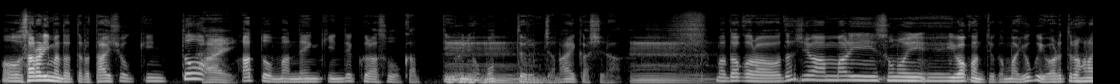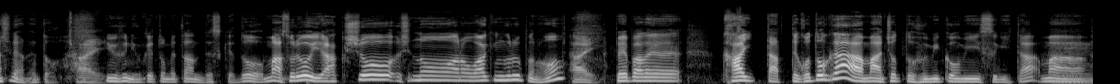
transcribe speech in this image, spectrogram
おサラリーマンだったら退職金と、はい。あとまあ年金で暮らそうかっていうふうに思ってるんじゃないかしら。うん。まあ、だから私はあんまりその違和感というか、まあ、よく言われてる話だよねとはい。いうふうに受け止めたんですけど、まあ、それを役所のあのワーキンググループのはい。ペーパーで書いたってことが、まあ、ちょっと踏み込みすぎた、まあ、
